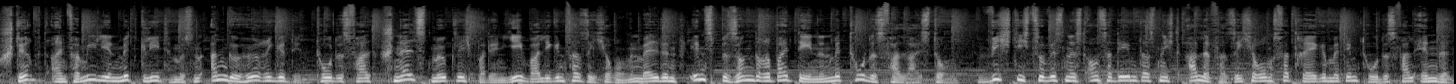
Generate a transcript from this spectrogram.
Stirbt ein Familienmitglied, müssen Angehörige den Todesfall schnellstmöglich bei den jeweiligen Versicherungen melden, insbesondere bei denen mit Todesfallleistung. Wichtig zu wissen ist außerdem, dass nicht alle Versicherungen Versicherungsverträge mit dem Todesfall enden.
